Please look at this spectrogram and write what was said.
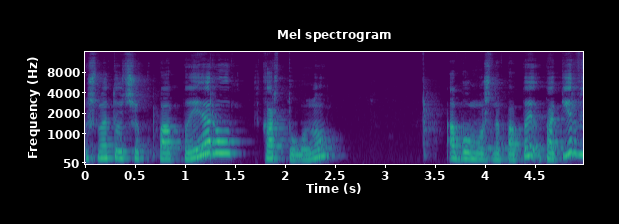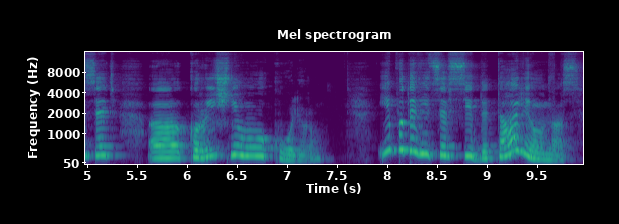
шматочок паперу, картону, або можна папір, папір взяти е, коричневого кольору. І подивіться, всі деталі у нас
